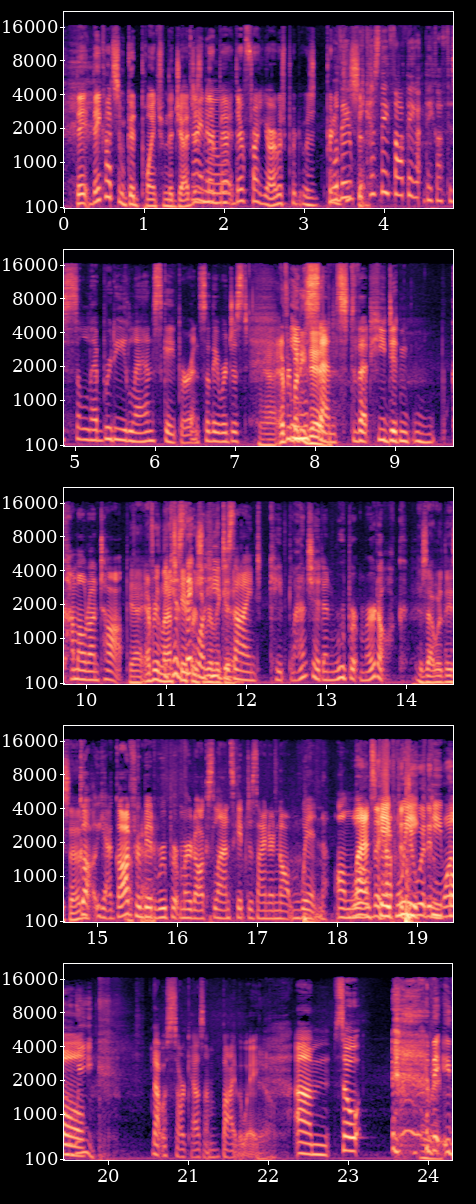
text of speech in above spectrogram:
they, they got some good points from the judges. And their their front yard was pretty was pretty well, they decent. because they thought they got, they got this celebrity landscaper, and so they were just Yeah, everybody did. incensed that he didn't come out on top. yeah, every because landscaper they, is well, really he good. designed Cate Blanchett and Rupert Murdoch. Is that what they said? God, yeah, God forbid Rupert Murdoch's landscape designer not win on well, Landscape they Week. do it in people, one week. that was sarcasm, by the way. Yeah. Um, so. Anyway. they,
